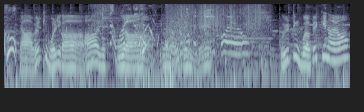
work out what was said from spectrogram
9야왜 이렇게 멀리 가아 이거 뭐야? 이러면 안 곳에 되는데. 쓰일 거예요? 어, 1등 뭐야? 뺏기나요?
